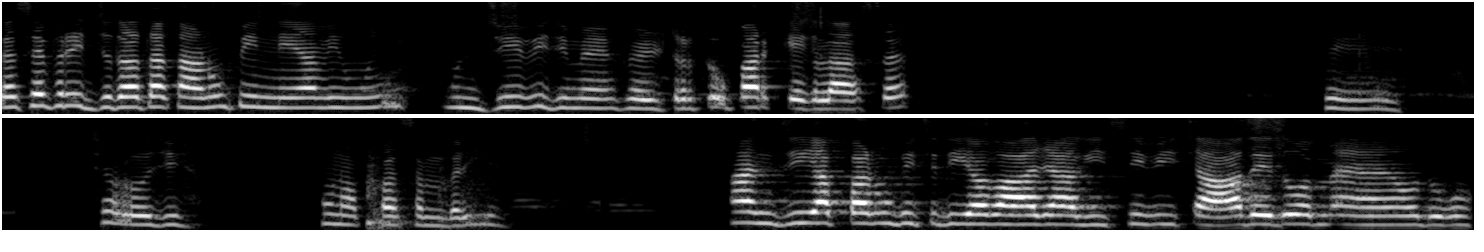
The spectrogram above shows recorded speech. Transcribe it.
ਵੈਸੇ ਫਰਿੱਜ ਦਾ ਤਾਂ ਕਾਹਨੂੰ ਪੀਨੇ ਆ ਵੀ ਊਂ- ਉਂਝੀ ਵੀ ਜਿਵੇਂ ਫਿਲਟਰ ਤੋਂ ਭਰ ਕੇ ਗਲਾਸ। ਤੇ ਚਲੋ ਜੀ, ਹੁਣ ਆਪਾਂ ਸੰਭਰੀਏ। ਹਾਂਜੀ, ਆਪਾਂ ਨੂੰ ਵਿੱਚ ਦੀ ਆਵਾਜ਼ ਆ ਗਈ ਸੀ ਵੀ ਚਾਹ ਦੇ ਦਿਓ ਮੈਂ ਉਦੋਂ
